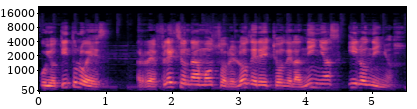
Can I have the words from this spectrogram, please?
cuyo título es Reflexionamos sobre los derechos de las niñas y los niños.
